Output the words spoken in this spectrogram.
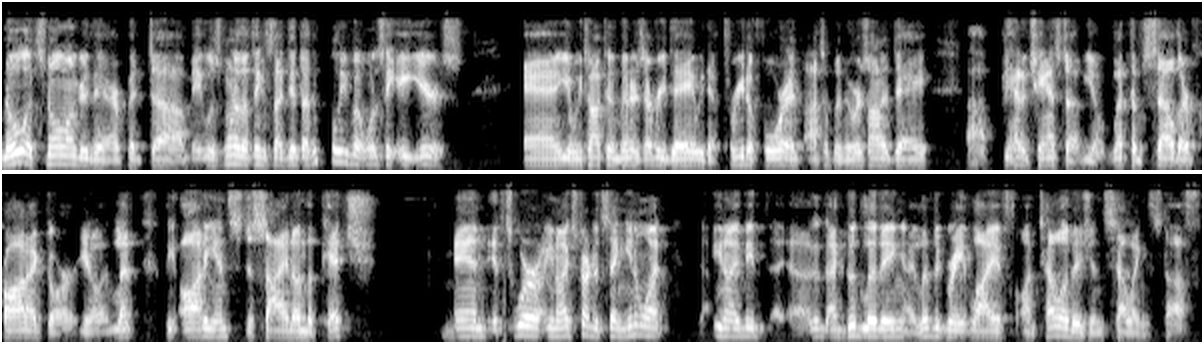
No, it's no longer there, but uh, it was one of the things that I did. I think, believe I want to say eight years and you know, we talked to inventors every day. We'd have three to four entrepreneurs on a day. Uh, you had a chance to, you know, let them sell their product or, you know, let the audience decide on the pitch. Mm-hmm. And it's where, you know, I started saying, you know what, you know, I made a, a good living. I lived a great life on television selling stuff.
